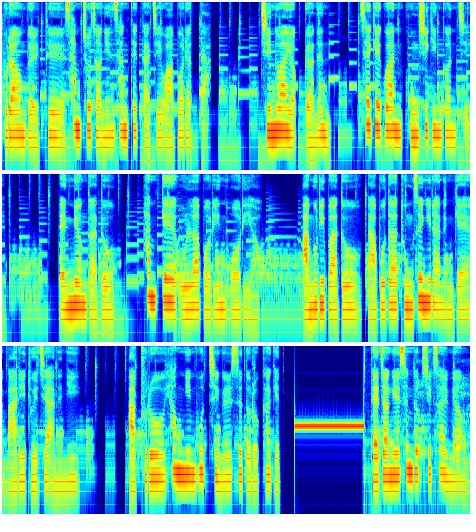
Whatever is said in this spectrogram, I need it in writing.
브라운 벨트 3초 전인 상태까지 와버렸다. 진화 역변은 세계관 공식인 건지 액면가도 함께 올라버린 워리어. 아무리 봐도 나보다 동생이라는 게 말이 되지 않으니 앞으로 형님 호칭을 쓰도록 하겠다. 대장의 승급식 설명,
